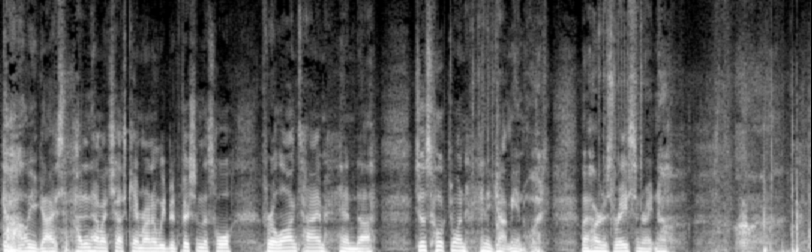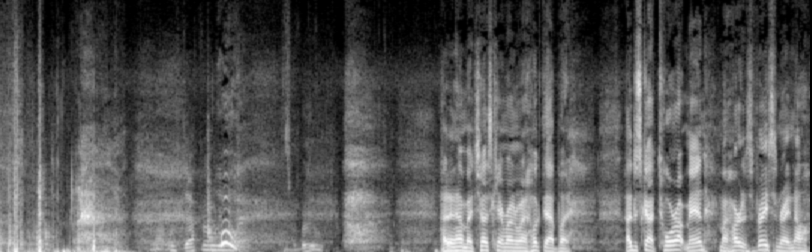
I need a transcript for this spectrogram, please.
Golly, guys. I didn't have my chest cam and We'd been fishing this hole for a long time and uh, just hooked one and he got me in wood. My heart is racing right now. Definitely. I didn't have my chest cam running when I hooked that, but I just got tore up, man. My heart is racing right now.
